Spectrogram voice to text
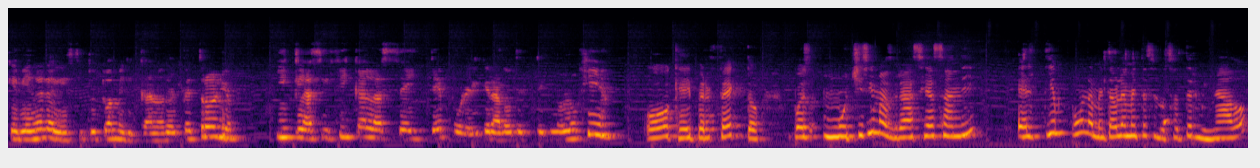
que viene del Instituto Americano del Petróleo y clasifica el aceite por el grado de tecnología. Ok, perfecto. Pues muchísimas gracias, Andy. El tiempo lamentablemente se nos ha terminado,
